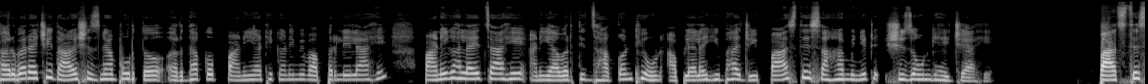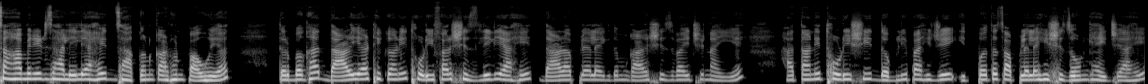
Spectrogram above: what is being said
हरभऱ्याची डाळ शिजण्यापुरतं अर्धा कप पाणी या ठिकाणी मी वापरलेलं आहे. पाणी घालायचं आहे आणि यावरती झाकण ठेवून आपल्याला ही भाजी पाच ते सहा मिनिट शिजवून घ्यायची आहे. पाच ते सहा मिनिट झालेले आहेत. झाकण काढून पाहूयात. तर बघा डाळ या ठिकाणी थोडीफार शिजलेली आहे. डाळ आपल्याला एकदम गाळ शिजवायची नाही आहे हाताने थोडीशी दबली पाहिजे इतपतच आपल्याला ही शिजवून घ्यायची आहे.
